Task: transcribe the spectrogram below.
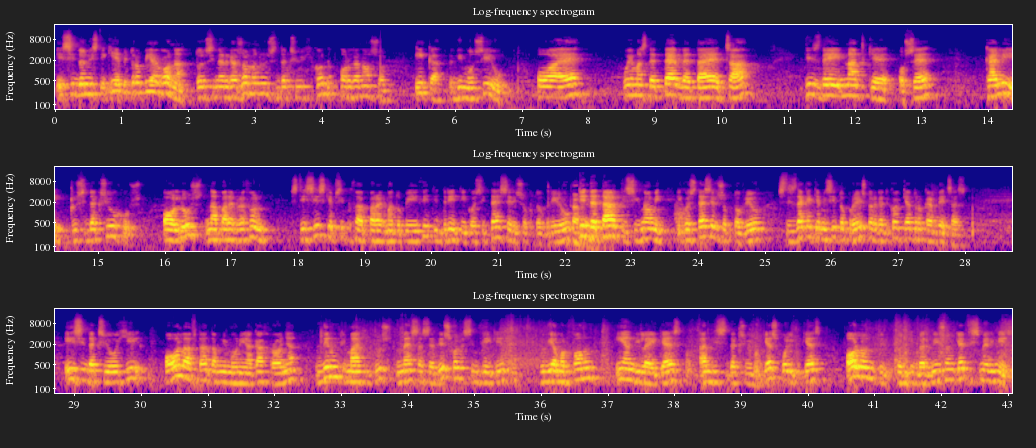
Η Συντονιστική Επιτροπή Αγώνα των Συνεργαζόμενων Συνταξιουχικών Οργανώσεων ΙΚΑ Δημοσίου ΟΑΕ που είμαστε ΤΕΒΕ ΤΑΕ ΤΣΑ της ΔΕΗ ΝΑΤ και ΟΣΕ καλεί τους συνταξιούχους όλους να παρευρεθούν στη σύσκεψη που θα πραγματοποιηθεί την 3η 24 Οκτωβρίου, Τετάρτη. την Τετάρτη, συγγνώμη, 24 Οκτωβρίου στις 10.30 το πρωί στο Εργατικό Κέντρο Καρδίτσας. Οι συνταξιούχοι όλα αυτά τα μνημονιακά χρόνια δίνουν τη μάχη τους μέσα σε δύσκολες συνθήκες που διαμορφώνουν οι αντιλαϊκές, αντισυνταξιουχικές πολιτικές όλων των κυβερνήσεων και της σημερινής.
